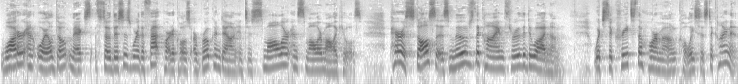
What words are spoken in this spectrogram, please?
Water and oil don't mix, so this is where the fat particles are broken down into smaller and smaller molecules. Peristalsis moves the chyme through the duodenum, which secretes the hormone cholecystokinin,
